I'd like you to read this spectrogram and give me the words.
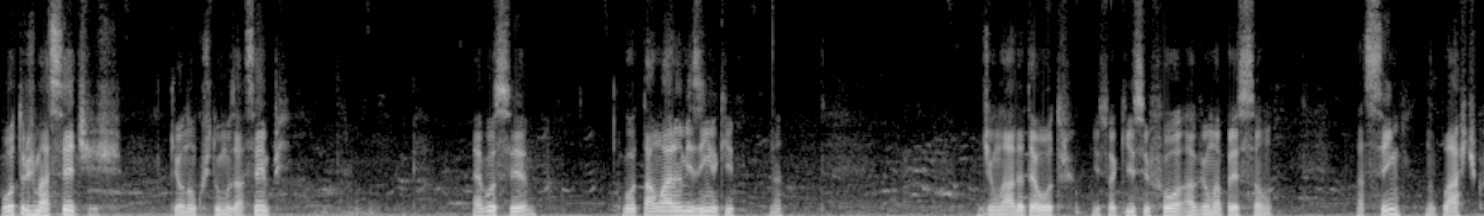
Outros macetes que eu não costumo usar sempre é você botar um aramezinho aqui, né? De um lado até outro. Isso aqui, se for haver uma pressão assim no plástico,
